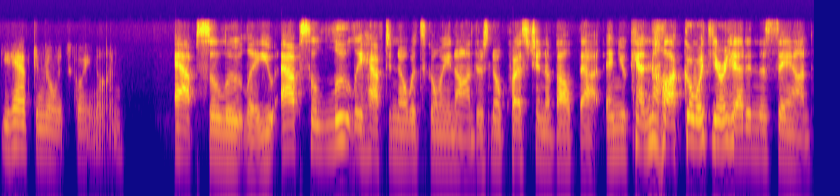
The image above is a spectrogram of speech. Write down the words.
you have to know what's going on. Absolutely. You absolutely have to know what's going on. There's no question about that. And you cannot go with your head in the sand.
